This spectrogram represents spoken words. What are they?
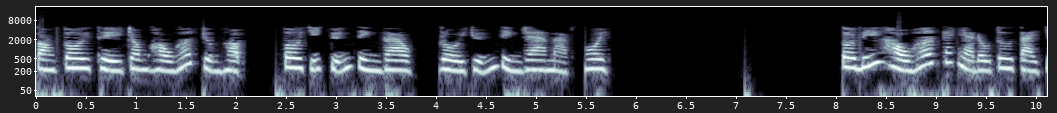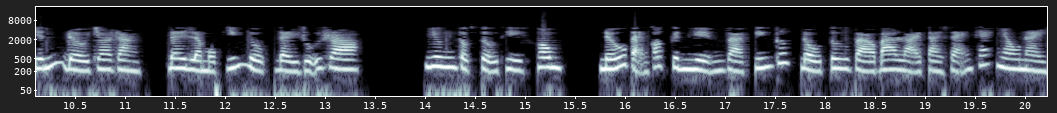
còn tôi thì trong hầu hết trường hợp, tôi chỉ chuyển tiền vào, rồi chuyển tiền ra mà thôi. Tôi biết hầu hết các nhà đầu tư tài chính đều cho rằng đây là một chiến lược đầy rủi ro. Nhưng thực sự thì không, nếu bạn có kinh nghiệm và kiến thức đầu tư vào ba loại tài sản khác nhau này.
